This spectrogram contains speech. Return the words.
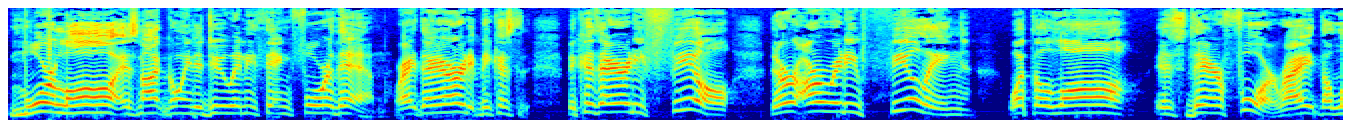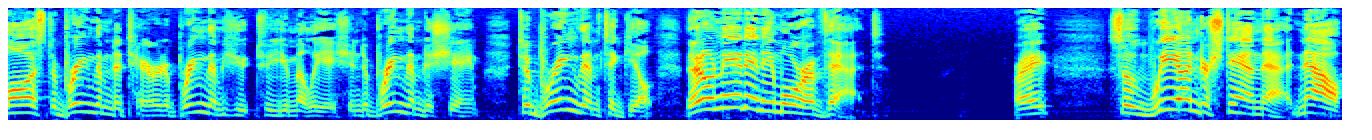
More law is not going to do anything for them, right? They already because because they already feel they're already feeling what the law is there for, right? The law is to bring them to terror, to bring them to humiliation, to bring them to shame, to bring them to guilt. They don't need any more of that, right? So we understand that. Now,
